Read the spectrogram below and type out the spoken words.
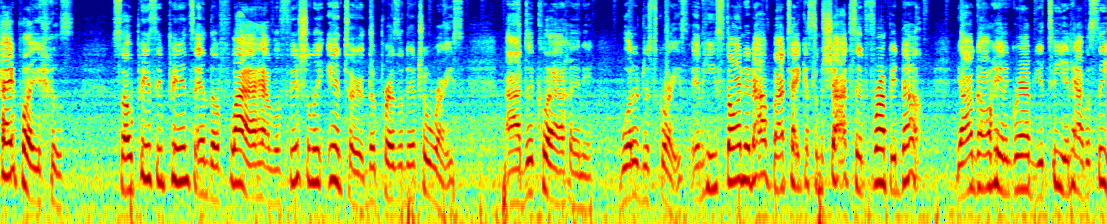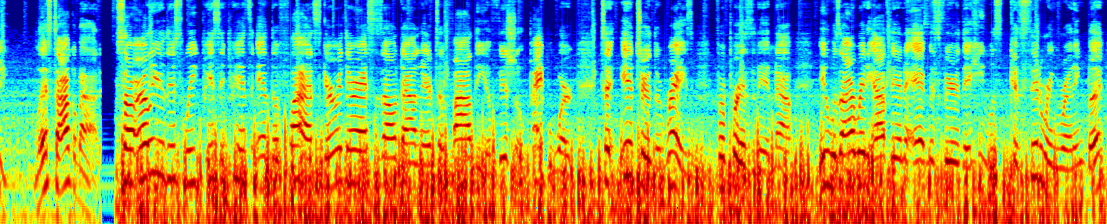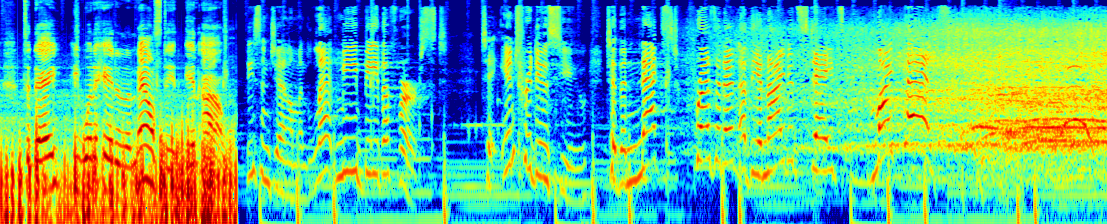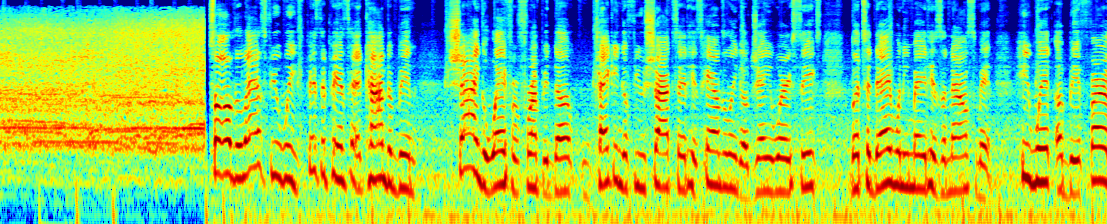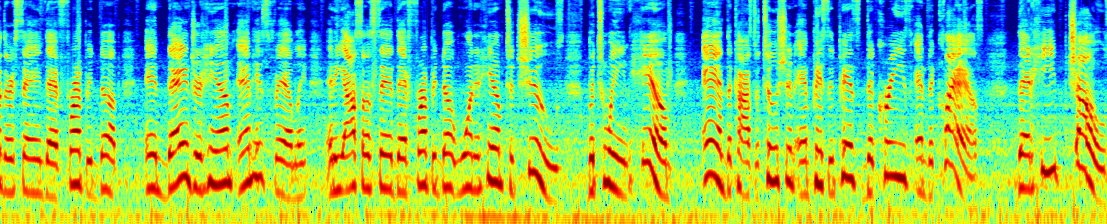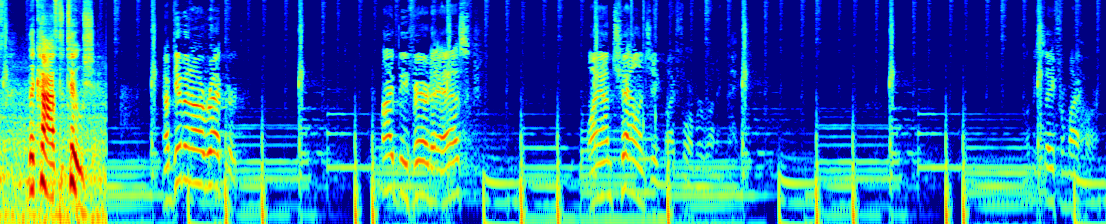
Hey players, so Pissy Pence and the Fly have officially entered the presidential race. I declare, honey, what a disgrace. And he started off by taking some shots at Frumpy Dump. Y'all go ahead and grab your tea and have a seat. Let's talk about it. So earlier this week, Pissy Pence and the Fly scurried their asses on down there to file the official paperwork to enter the race for president. Now, it was already out there in the atmosphere that he was considering running, but today he went ahead and announced it in Iowa. Ladies and gentlemen, let me be the first to introduce you to the next President of the United States, Mike Pence. So over the last few weeks, Pissy Pence had kind of been shying away from Frumpy Dump, taking a few shots at his handling of January 6th. But today, when he made his announcement, he went a bit further, saying that Frumpy Dump endangered him and his family. And he also said that Frumpy Dump wanted him to choose between him and the Constitution. And Pissy Pence decrees and declares that he chose the Constitution. Now, given our record, it might be fair to ask why I'm challenging my former running mate. Let me say from my heart.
